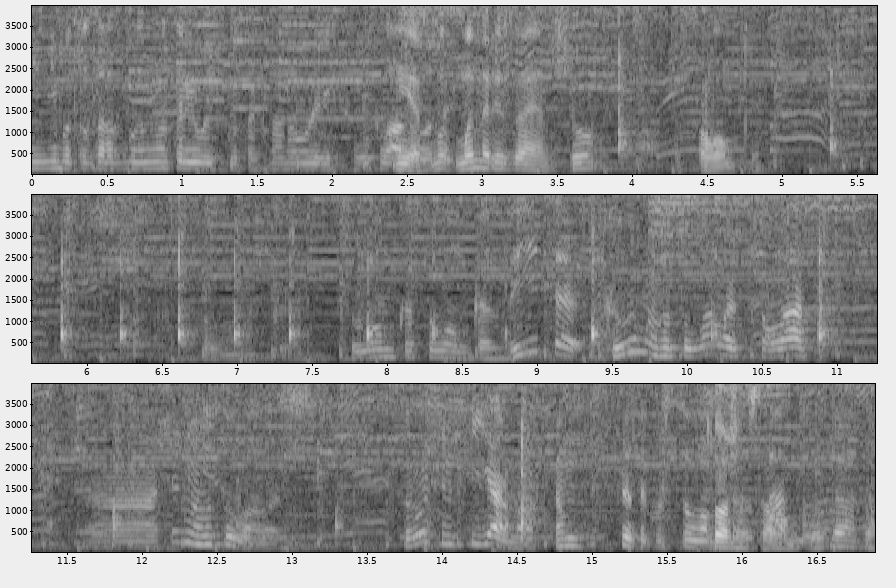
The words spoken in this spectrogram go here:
ні, нібито зараз будемо на тарілочку так на новий рік викладувати. Нет, мы, мы нарезаем все соломкой. Соломка, соломка. Здається, коли ми готували салат, а, що ж ми готували? Сорочинський ярмарок. Там все також соломкою. Тоже так, соломкою, було? да, да,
